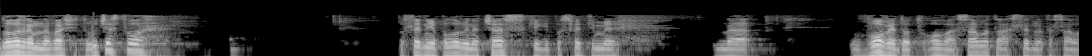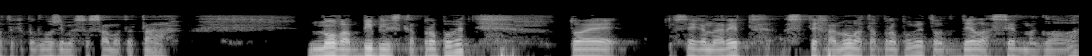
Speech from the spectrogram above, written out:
Благодарам на вашето учество. Последнија половина час ќе ги посветиме на воведот оваа сабота, а следната сабота ќе продолжиме со самата таа нова библиска проповед. Тоа е сега наред Стефановата проповед од дела 7 глава.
